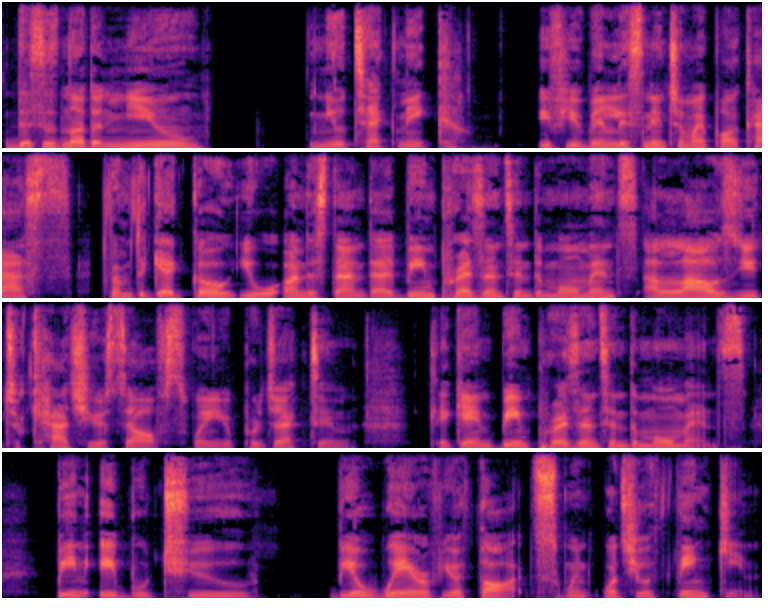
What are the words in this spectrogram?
This is not a new new technique. If you've been listening to my podcasts from the get-go, you will understand that being present in the moment allows you to catch yourselves when you're projecting. Again, being present in the moments, being able to be aware of your thoughts when what you're thinking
